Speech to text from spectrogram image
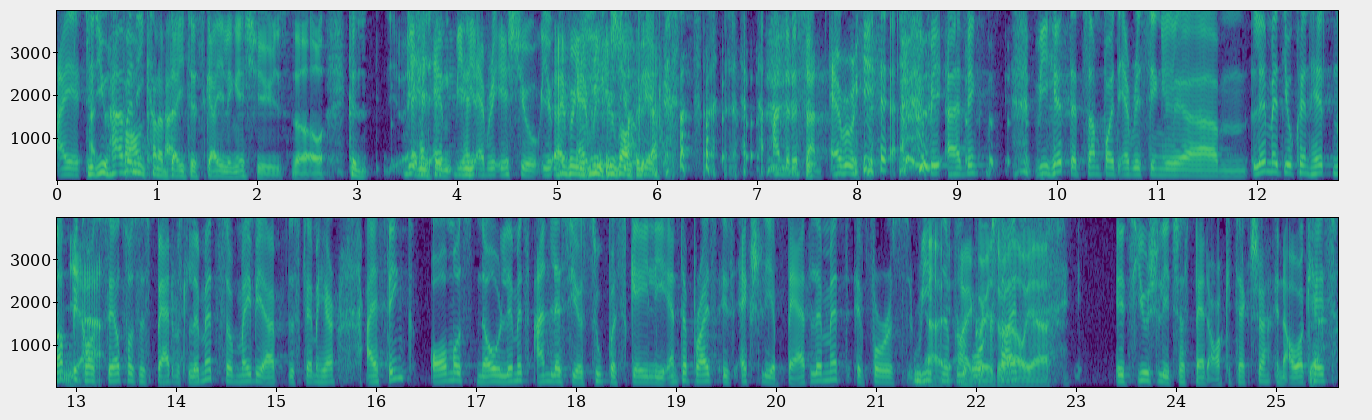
I, Did you have any kind of data scaling issues though? Because we, had, we had every issue. You, every, every issue, right, yeah. under the sun. Every, we, I think we hit at some point every single um, limit you can hit. Not because. Salesforce is bad with limits. So maybe a disclaimer here. I think almost no limits unless you're super scaly. Enterprise is actually a bad limit for a reasonable yeah, work size. Well, yeah. It's usually just bad architecture in our case.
